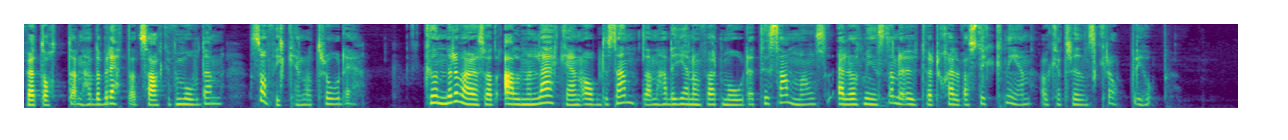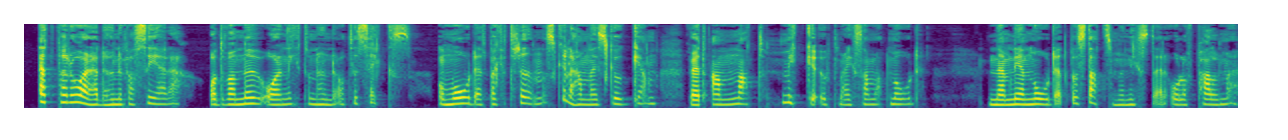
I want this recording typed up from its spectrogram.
för att dottern hade berättat saker för modern som fick henne att tro det. Kunde det vara så att allmänläkaren och obducenten hade genomfört mordet tillsammans eller åtminstone utfört själva styckningen av Katrins kropp ihop? Ett par år hade hunnit passera och det var nu år 1986 och mordet på Katrin skulle hamna i skuggan för ett annat, mycket uppmärksammat mord. Nämligen mordet på statsminister Olof Palme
